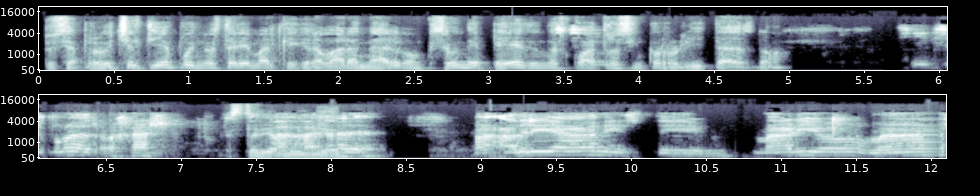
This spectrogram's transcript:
pues se aproveche el tiempo y no estaría mal que grabaran algo, aunque sea un EP de unas cuatro o cinco rolitas, ¿no? Sí, que se pongan a trabajar. Estaría A- muy a- bien. a- a Adrián, este, Mario, Omar,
